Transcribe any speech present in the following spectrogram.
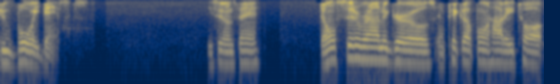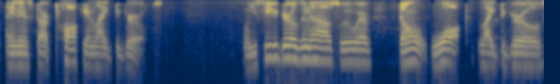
Do boy dances. You see what I'm saying? Don't sit around the girls and pick up on how they talk and then start talking like the girls. When you see the girls in the house or wherever, don't walk like the girls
